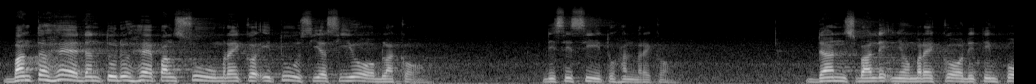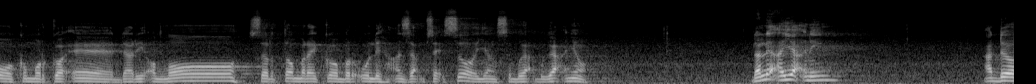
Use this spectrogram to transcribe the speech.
bantah dan tuduh palsu mereka itu sia-sia belaka di sisi Tuhan mereka. Dan sebaliknya mereka ditimpa kemurkaan dari Allah serta mereka beroleh azab seksa yang seberat-beratnya. Dalam ayat ni ada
